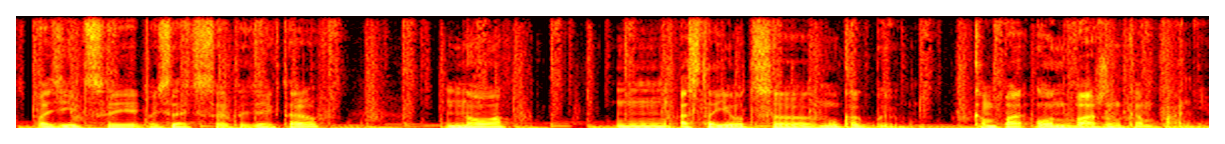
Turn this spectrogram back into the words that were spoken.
с позиции председателя совета директоров, но м, остается, ну, как бы, компа- он важен компании.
